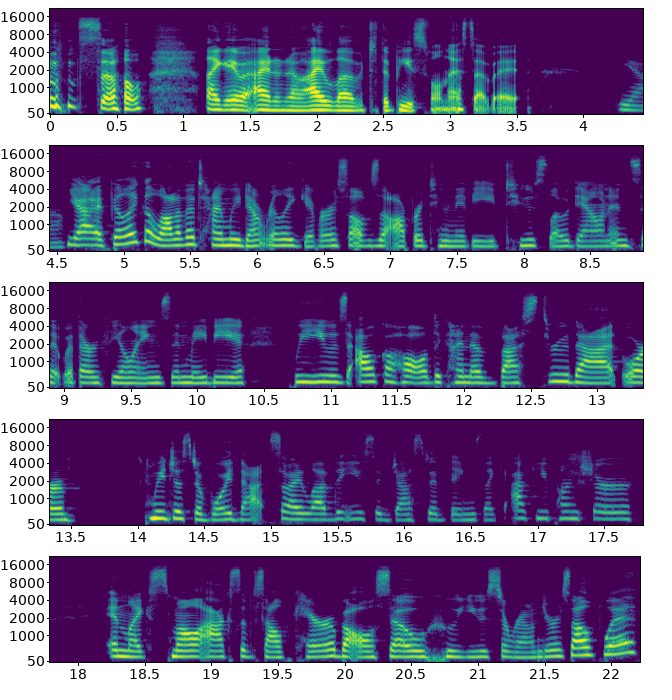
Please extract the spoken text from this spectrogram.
so, like, I don't know. I loved the peacefulness of it. Yeah. Yeah. I feel like a lot of the time we don't really give ourselves the opportunity to slow down and sit with our feelings. And maybe we use alcohol to kind of bust through that or we just avoid that. So I love that you suggested things like acupuncture in like small acts of self care, but also who you surround yourself with.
